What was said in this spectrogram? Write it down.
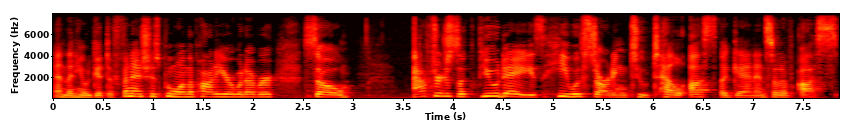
and then he would get to finish his poo on the potty or whatever. So after just a few days, he was starting to tell us again instead of us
